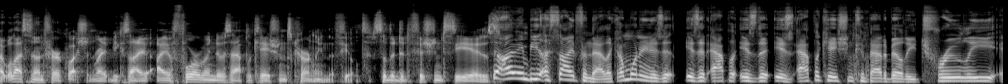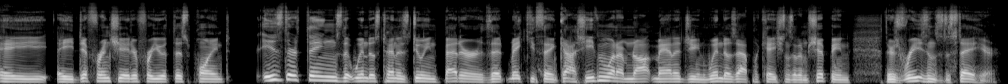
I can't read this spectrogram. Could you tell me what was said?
Uh, Well, that's an unfair question, right? Because I, I have four Windows applications currently in the field. So the deficiency is No, I mean, aside from that, like I'm wondering, is it is it appli- is the is application compatibility truly a a differentiator for you at this point? Is there things that Windows 10 is doing better that make you think, gosh, even when I'm not managing Windows applications that I'm shipping, there's reasons to stay here?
